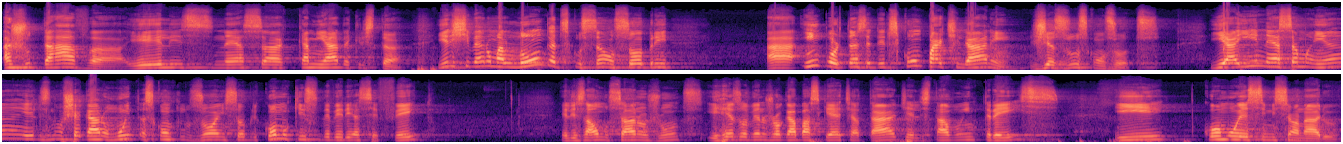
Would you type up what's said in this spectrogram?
ajudava eles nessa caminhada cristã. E eles tiveram uma longa discussão sobre a importância deles compartilharem Jesus com os outros. E aí, nessa manhã, eles não chegaram muitas conclusões sobre como que isso deveria ser feito. Eles almoçaram juntos e resolveram jogar basquete à tarde. Eles estavam em três. E como esse missionário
